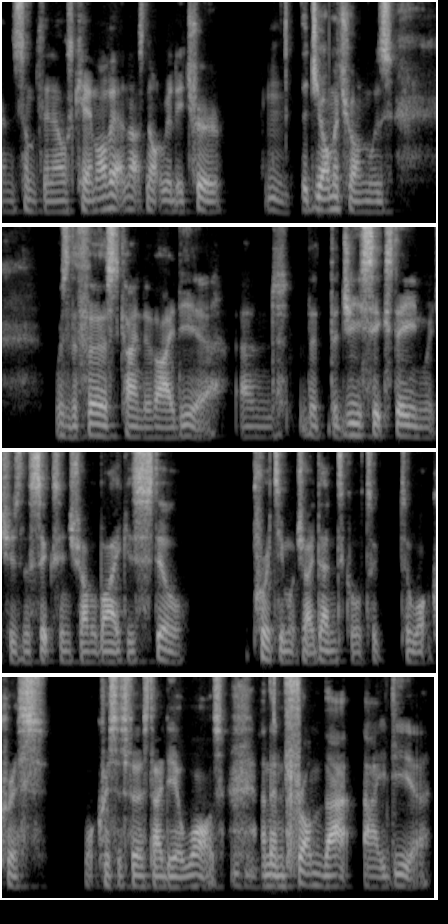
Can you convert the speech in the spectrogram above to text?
and something else came of it, and that's not really true. Mm. The geometron was was the first kind of idea, and the the G16, which is the six inch travel bike, is still pretty much identical to to what Chris what Chris's first idea was. Mm-hmm. And then from that idea,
